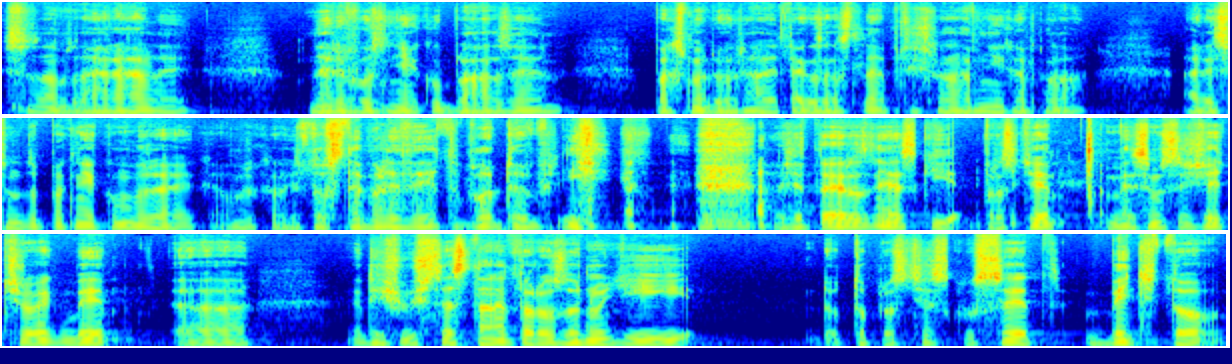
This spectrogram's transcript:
my jsme tam zahráli, nervózně jako blázen, pak jsme dohráli, tak zasli a přišla hlavní kapela. A když jsem to pak někomu řekl, a on říkal, že to jste byli vy, to bylo dobrý. Takže to je hrozně hezký. Prostě myslím si, že člověk by, eh, když už se stane to rozhodnutí, to prostě zkusit, byť to,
